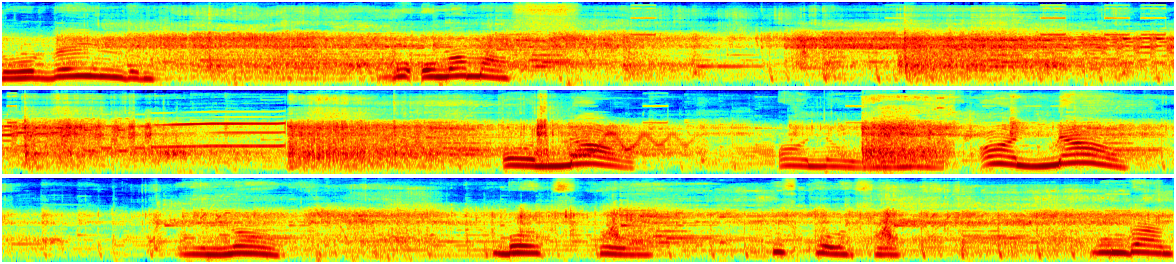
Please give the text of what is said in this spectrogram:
Doğruda indim. Bu olamaz. Oh no. Oh no. Oh no. Oh no. Box kola. Hiç kolası. Bundan.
